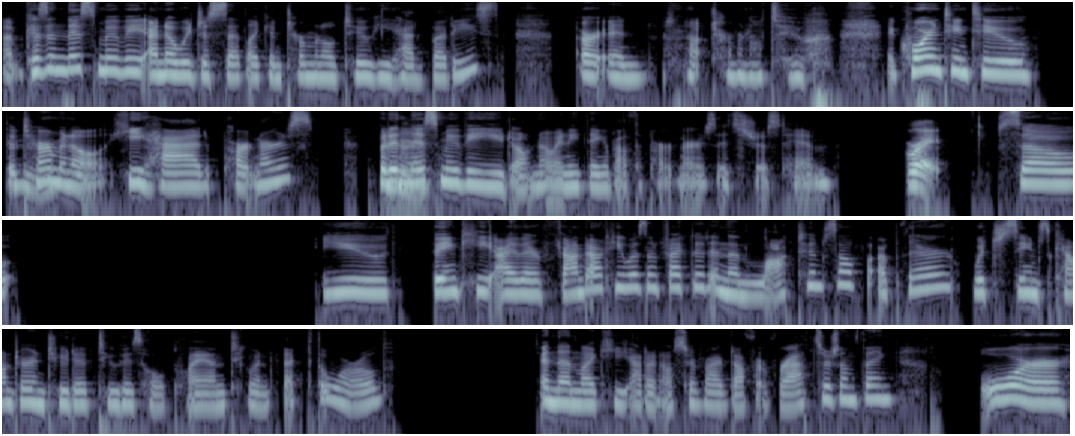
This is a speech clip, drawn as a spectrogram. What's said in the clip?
because in this movie, I know we just said like in Terminal 2, he had buddies, or in not Terminal 2, in Quarantine 2, the Mhm. Terminal, he had partners. But in Mhm. this movie, you don't know anything about the partners, it's just him. right. So you think he either found out he was infected and then locked himself up there, which seems counterintuitive to his whole plan to infect the world. And then, like, he, I don't know, survived off of rats or something. Or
